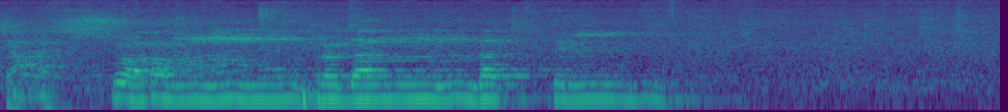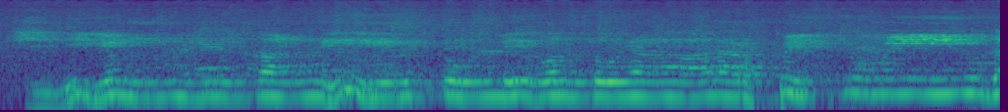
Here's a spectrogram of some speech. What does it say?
ശാശ്വതം ഹൃദന്തത്തിൽ. ഇനിയും കണ്ണീർ തുള്ളി കൊണ്ടു ഞാൻ അർപ്പിക്കും ഈ യുദ്ധ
